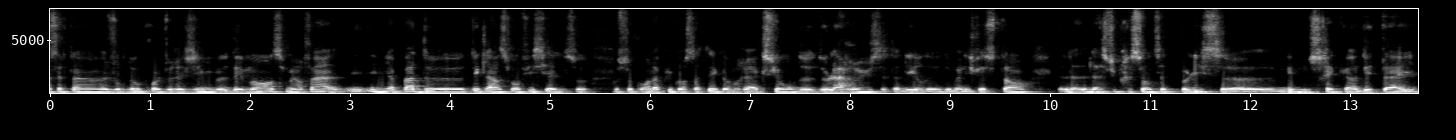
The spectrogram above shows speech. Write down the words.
certains journaux proches du régime démentent, mais enfin, il n'y a pas de déclaration officielle sur ce qu'on a pu constater comme réaction de, la rue, c'est-à-dire des manifestants. La, suppression de cette police euh, ne serait qu'un détail.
